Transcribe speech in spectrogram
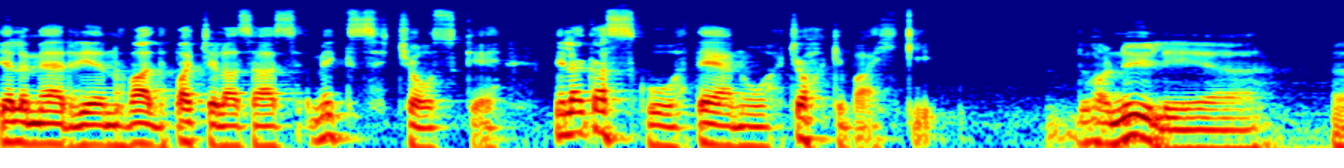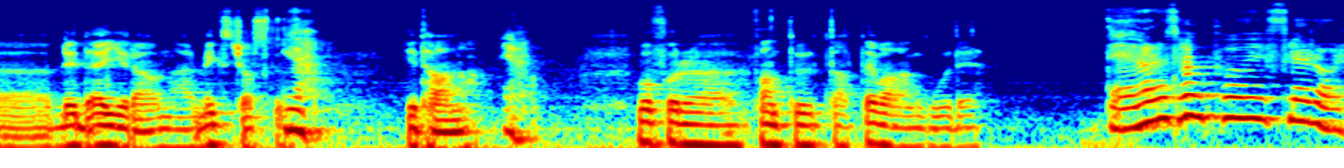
Jälle märjen valdi patselasas mix tjoske, millä kasku teenu tjohkipaikki. Du har nylig uh, blitt eier av denne mixkiosken Ja. i Tana. ja. Hvorfor uh, fant du ut at det var en god idé? Det har jeg tenkt på i flere år.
